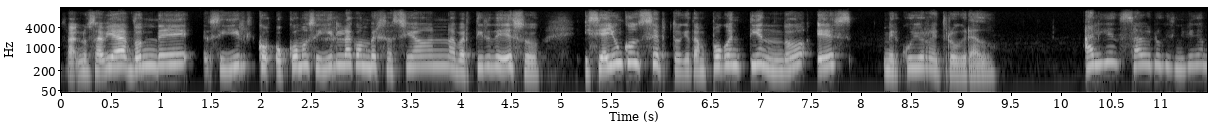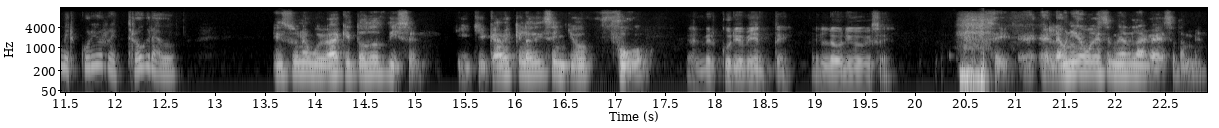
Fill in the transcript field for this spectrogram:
o sea, no sabía dónde seguir o cómo seguir la conversación a partir de eso. Y si hay un concepto que tampoco entiendo es Mercurio retrógrado. ¿Alguien sabe lo que significa Mercurio retrógrado? Es una huevada que todos dicen, y que cada vez que la dicen yo fugo. El Mercurio miente, es lo único que sé. Sí, es la única que se me da en la cabeza también.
